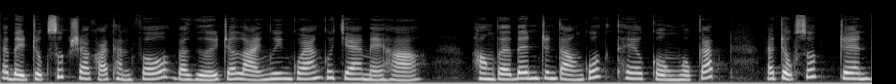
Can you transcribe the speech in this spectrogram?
đã bị trục xuất ra khỏi thành phố và gửi trở lại nguyên quán của cha mẹ họ. Hồng vệ binh trên toàn quốc theo cùng một cách đã trục xuất trên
